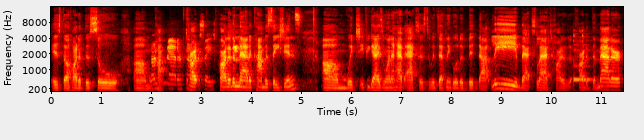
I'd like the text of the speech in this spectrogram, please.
is the Heart of the Soul um, Heart, of, the matter heart, heart of the Matter conversations. Um, which if you guys want to have access to it, definitely go to bit.ly backslash heart of the heart of the matter,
